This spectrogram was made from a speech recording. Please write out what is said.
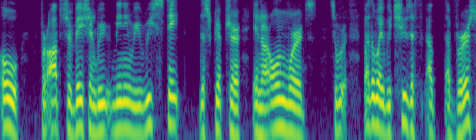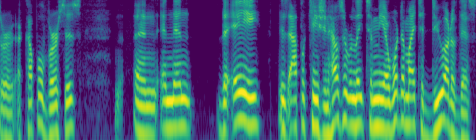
O for observation, meaning we restate the scripture in our own words. So, by the way, we choose a, a, a verse or a couple verses, and and then the A is application. How does it relate to me, or what am I to do out of this?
